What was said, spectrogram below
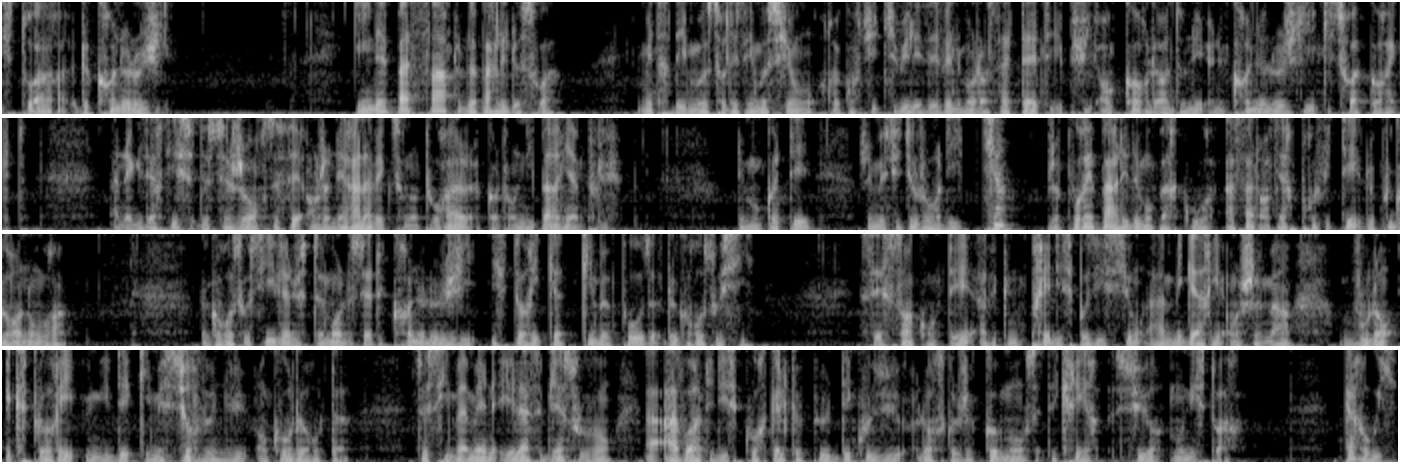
histoire de chronologie. Il n'est pas simple de parler de soi. Mettre des mots sur des émotions, reconstituer les événements dans sa tête et puis encore leur donner une chronologie qui soit correcte. Un exercice de ce genre se fait en général avec son entourage quand on n'y parvient plus. De mon côté, je me suis toujours dit, tiens, je pourrais parler de mon parcours afin d'en faire profiter le plus grand nombre. Le gros souci vient justement de cette chronologie historique qui me pose de gros soucis. C'est sans compter avec une prédisposition à m'égarer en chemin, voulant explorer une idée qui m'est survenue en cours de route. Ceci m'amène hélas bien souvent à avoir des discours quelque peu décousus lorsque je commence d'écrire sur mon histoire. Car oui,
